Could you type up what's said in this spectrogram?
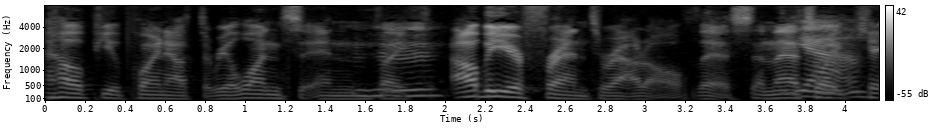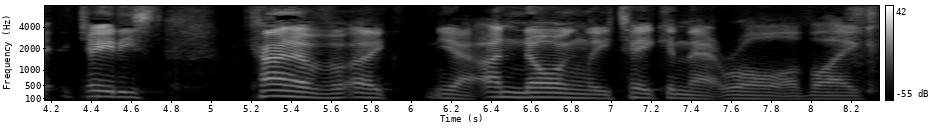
help you point out the real ones and like Mhm. I'll be your friend throughout all of this. And that's Yeah. what Ka- Katie's kind of like, yeah, unknowingly taking that role of like,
